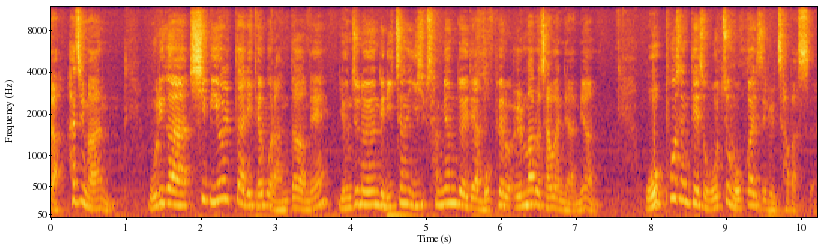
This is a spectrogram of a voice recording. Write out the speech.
자, 하지만 우리가 12월 달이 되고 난 다음에 연준 의원들이 2023년도에 대한 목표를 얼마로 잡았냐면 5%에서 5.5까지를 잡았어요.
